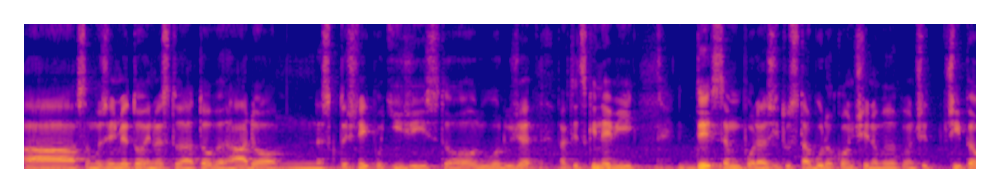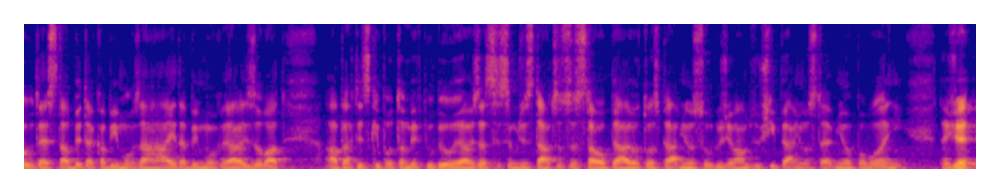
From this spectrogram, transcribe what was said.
a samozřejmě to investora to vrhá do neskutečných potíží z toho důvodu, že prakticky neví, kdy se mu podaří tu stavbu dokončit nebo dokončit přípravu té stavby tak, aby mohl zahájit, aby mohl realizovat a prakticky potom i v průběhu realizace se může stát, co se stalo právě od toho správního soudu, že vám zruší právního stavebního povolení. Takže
